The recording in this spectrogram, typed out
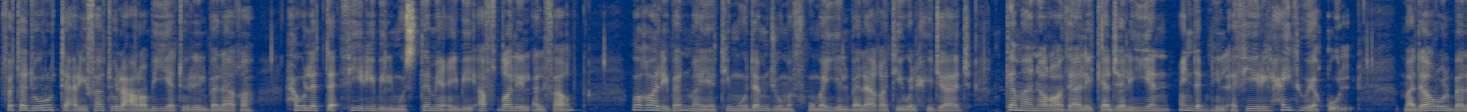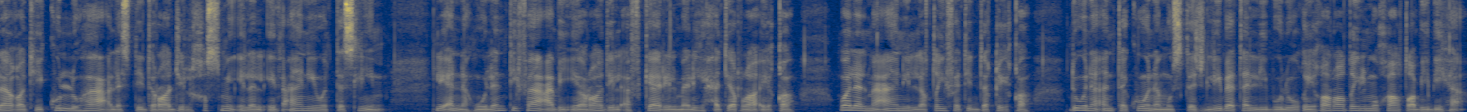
فتدور التعريفات العربية للبلاغة حول التأثير بالمستمع بأفضل الألفاظ وغالبا ما يتم دمج مفهومي البلاغة والحجاج كما نرى ذلك جليا عند ابن الأثير حيث يقول مدار البلاغة كلها على استدراج الخصم إلى الإذعان والتسليم لأنه لا انتفاع بإيراد الأفكار المليحة الرائقة ولا المعاني اللطيفة الدقيقة دون أن تكون مستجلبة لبلوغ غرض المخاطب بها.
